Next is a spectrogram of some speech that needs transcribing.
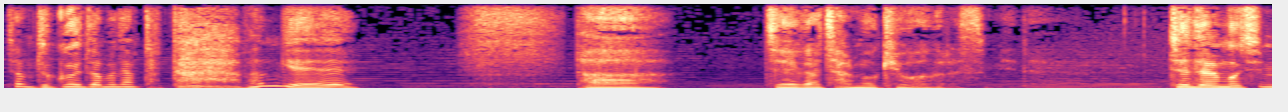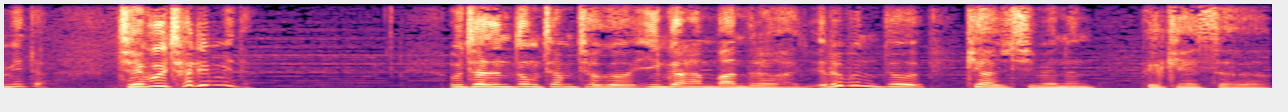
참 듣고 있다 보면 참 답답한 게 다 제가 잘못 키워 그렇습니다. 제 잘못입니다. 제 불찰입니다. 우차전동 참 저거 인간 한번 만들어가지고 여러분도 키워주시면은 그렇게 해서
